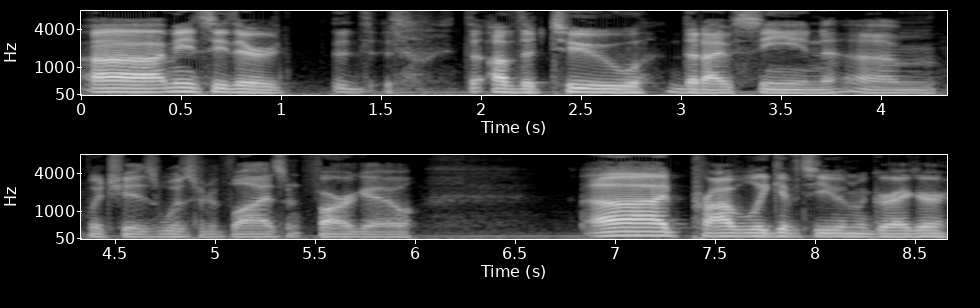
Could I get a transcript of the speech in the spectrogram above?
Uh, I mean, it's either of the two that I've seen, um, which is Wizard of Lies and Fargo. Uh, I'd probably give it to Ewan McGregor.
